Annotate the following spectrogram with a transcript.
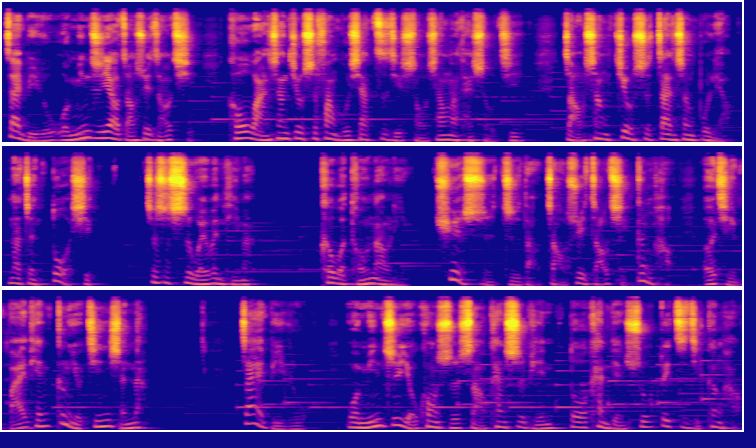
再比如，我明知要早睡早起，可我晚上就是放不下自己手上那台手机，早上就是战胜不了那阵惰性，这是思维问题吗？可我头脑里确实知道早睡早起更好，而且白天更有精神呢。再比如。我明知有空时少看视频，多看点书对自己更好，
